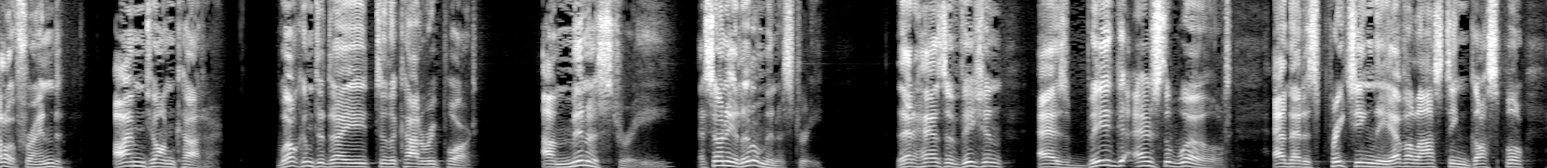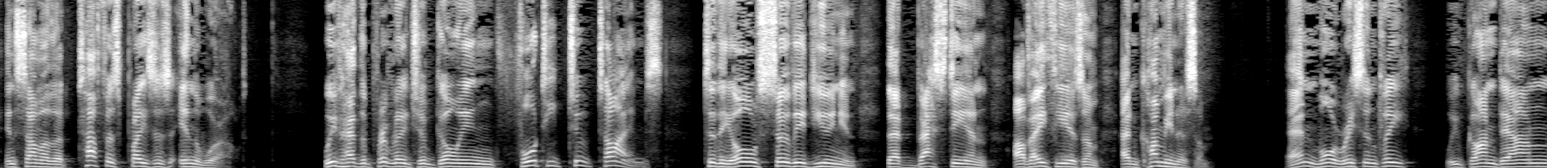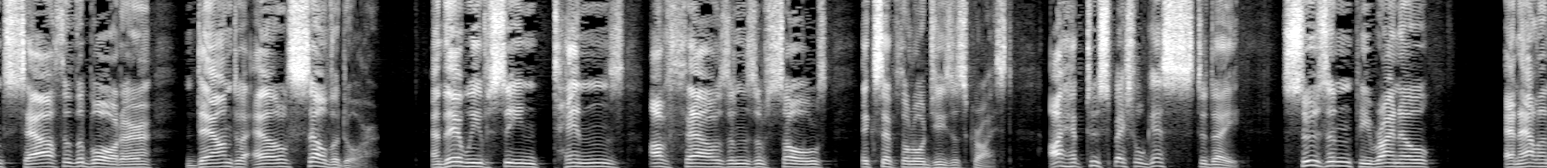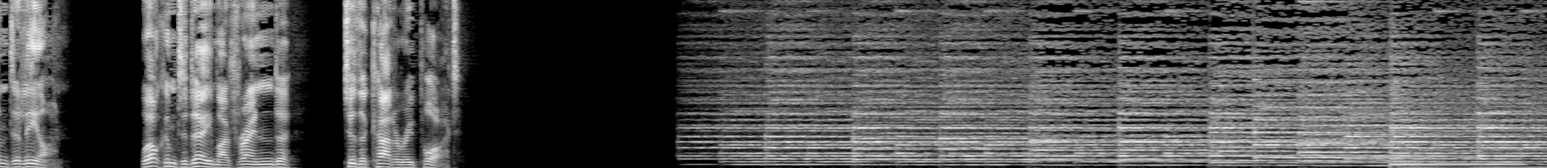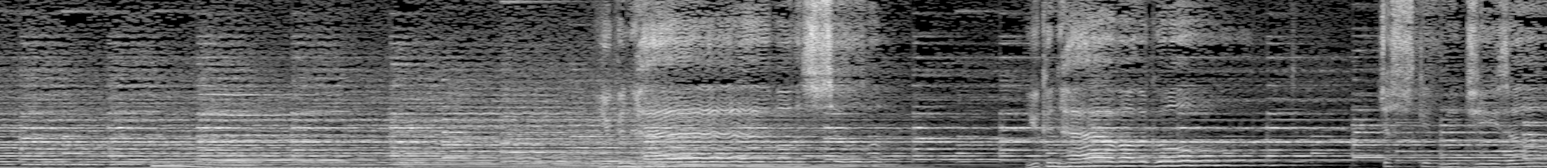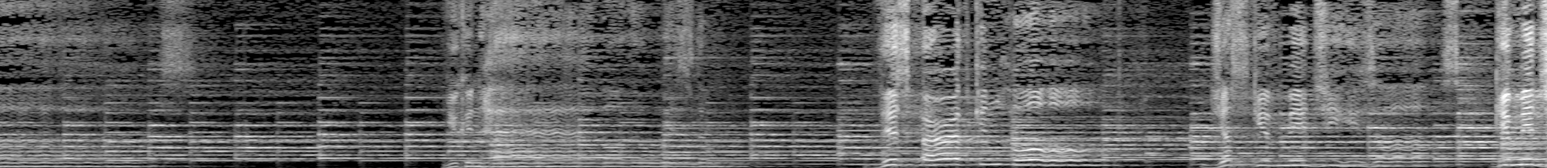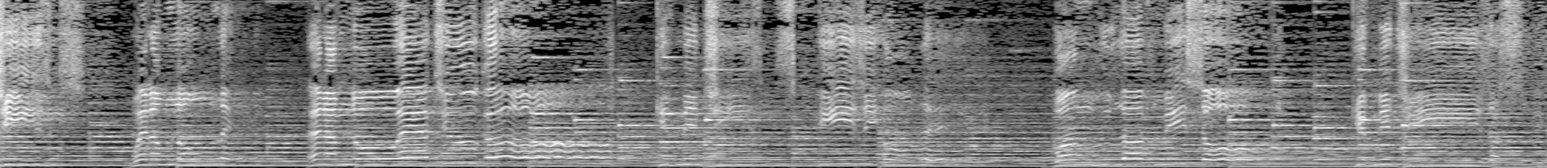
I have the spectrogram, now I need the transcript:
Hello, friend. I'm John Carter. Welcome today to the Carter Report, a ministry, it's only a little ministry, that has a vision as big as the world and that is preaching the everlasting gospel in some of the toughest places in the world. We've had the privilege of going 42 times to the old Soviet Union, that bastion of atheism and communism. And more recently, we've gone down south of the border, down to El Salvador. And there we've seen tens of thousands of souls accept the Lord Jesus Christ. I have two special guests today Susan Pirano and Alan DeLeon. Welcome today, my friend, to the Carter Report.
